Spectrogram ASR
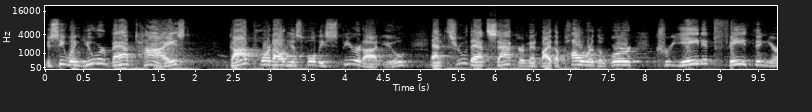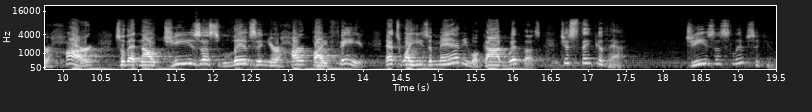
You see, when you were baptized, God poured out His Holy Spirit on you, and through that sacrament, by the power of the Word, created faith in your heart so that now Jesus lives in your heart by faith. That's why He's Immanuel, God with us. Just think of that. Jesus lives in you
